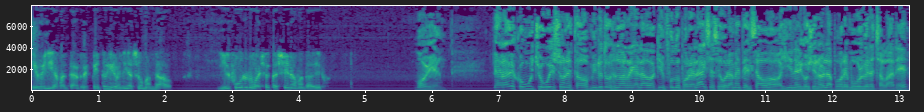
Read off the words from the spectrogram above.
Es venir a faltar respeto y es venir a hacer un mandado. Y el fútbol uruguayo está lleno de mandaderos. Muy bien. Le agradezco mucho, Wilson, estos dos minutos que nos ha regalado aquí en Fútbol por Galaxia. Seguramente el sábado allí en el Goyenola podremos volver a charlar, ¿eh?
